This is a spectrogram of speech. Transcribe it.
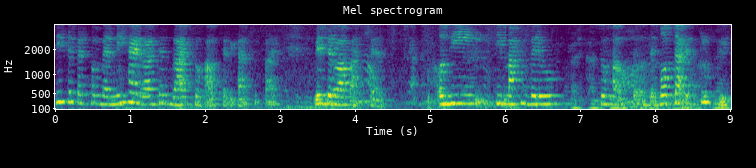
diese Person wird nicht heiraten, bleibt zu Hause die ganze Zeit. Wisst ihr was denn? Und die, die machen Beruf zu Hause. Und die Mutter ist glücklich,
